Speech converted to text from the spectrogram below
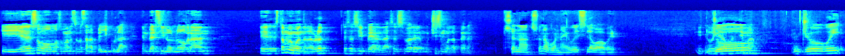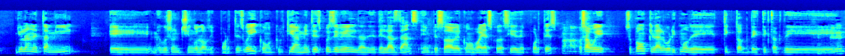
Y en eso más o menos se basa la película, en ver si lo logran. Eh, está muy buena, la verdad, esa sí, véanla, esa sí vale muchísimo la pena. Suena, suena buena, güey, sí la voy a ver. ¿Y tú ya Yo, última? yo, güey, yo la neta a mí eh, me gustan un chingo los deportes, güey, y como que últimamente después de ver la de The Last Dance he empezado a ver como varias cosas así de deportes. Ajá. O sea, güey, supongo que el algoritmo de TikTok, de TikTok De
